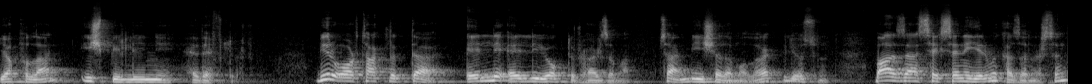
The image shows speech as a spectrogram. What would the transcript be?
yapılan işbirliğini hedefliyor. Bir ortaklıkta 50-50 yoktur her zaman. Sen bir iş adamı olarak biliyorsun. Bazen 80'e 20 kazanırsın,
